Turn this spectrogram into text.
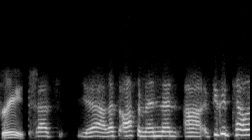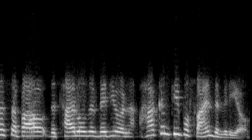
Great. That's yeah, that's awesome. And then uh, if you could tell us about the title of the video and how can people find the video?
